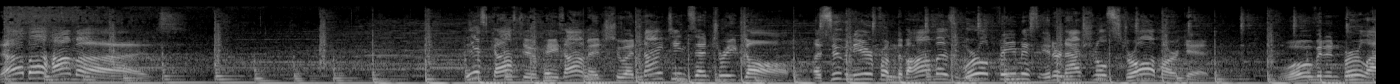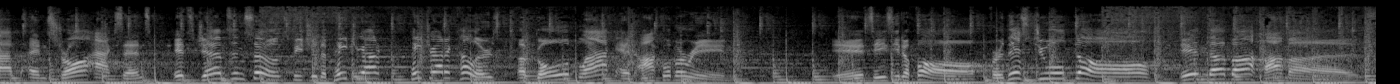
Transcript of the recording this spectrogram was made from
the Bahamas. This costume pays homage to a 19th century doll, a souvenir from the Bahamas' world famous international straw market. Woven in burlap and straw accents, its gems and stones feature the patriotic, patriotic colors of gold, black, and aquamarine. It's easy to fall for this jeweled doll in the Bahamas.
